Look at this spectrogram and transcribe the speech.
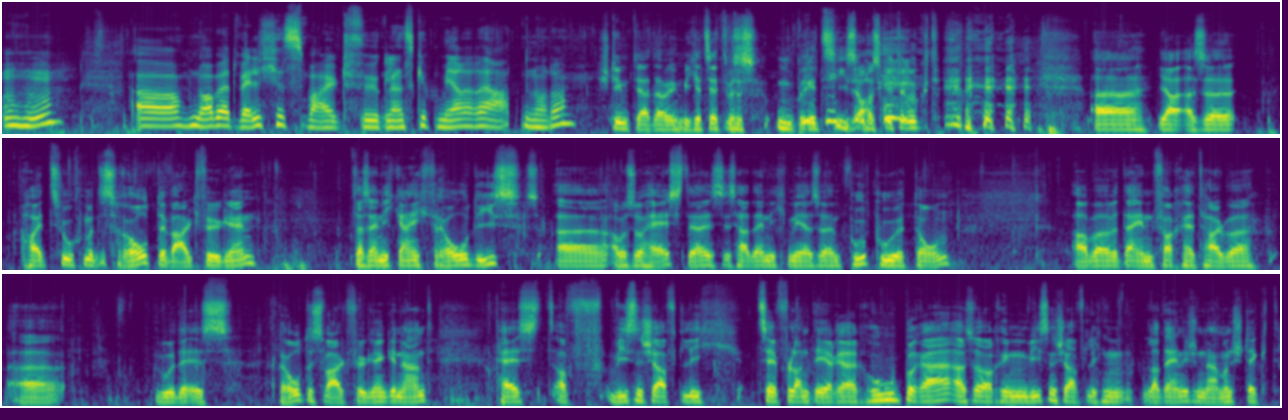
Mhm. Äh, Norbert, welches Waldvögel? Es gibt mehrere Arten, oder? Stimmt, ja, da habe ich mich jetzt etwas unpräzis ausgedrückt. äh, ja, also heute suchen wir das rote Waldvöglein, das eigentlich gar nicht rot ist, äh, aber so heißt. Ja. Es hat eigentlich mehr so einen Purpurton, aber der Einfachheit halber äh, wurde es rotes Waldvöglein genannt, heißt auf wissenschaftlich Cephalanthera rubra, also auch im wissenschaftlichen lateinischen Namen steckt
